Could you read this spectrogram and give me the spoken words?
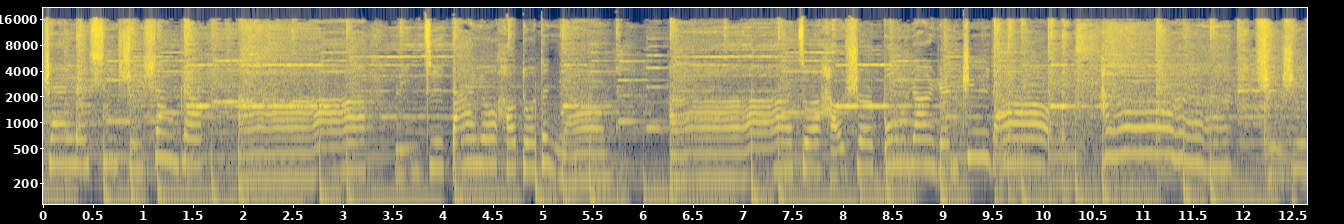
船练习水上漂。啊，林子大有好多的鸟。啊，做好事不让人知道。啊，是是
